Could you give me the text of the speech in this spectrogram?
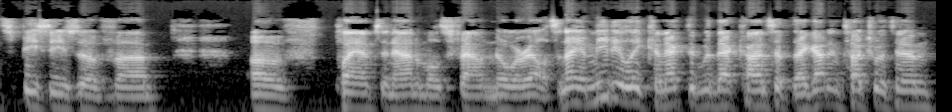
species of uh, of plants and animals found nowhere else. And I immediately connected with that concept. I got in touch with him,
